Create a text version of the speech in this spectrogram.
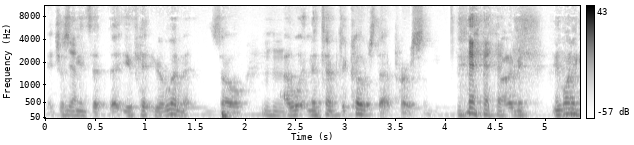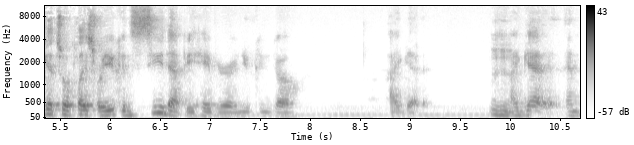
It just yeah. means that, that you've hit your limit. So mm-hmm. I wouldn't attempt to coach that person. you know what I mean? You want to get to a place where you can see that behavior and you can go, I get it. Mm-hmm. I get it. And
